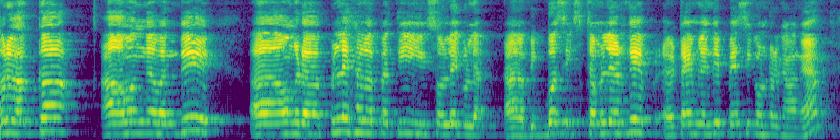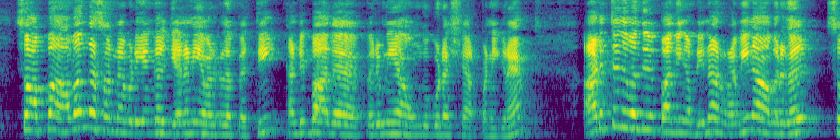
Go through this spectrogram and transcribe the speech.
ஒரு அக்கா அவங்க வந்து அவங்களோட பிள்ளைகளை பற்றி சொல்லக்குள்ள பிக் பாஸ் சிக்ஸ் தமிழ்லேருந்தே டைம்லேருந்தே பேசி கொண்டிருக்காங்க ஸோ அப்போ அவங்க சொன்ன விடயங்கள் ஜனனி அவர்களை பற்றி கண்டிப்பாக அதை பெருமையாக அவங்க கூட ஷேர் பண்ணிக்கிறேன். அடுத்தது வந்து பார்த்தீங்க அப்படின்னா ரவீனா அவர்கள். ஸோ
